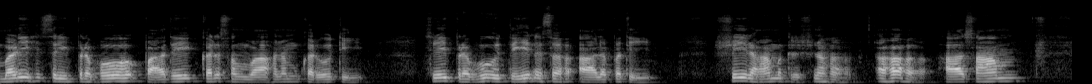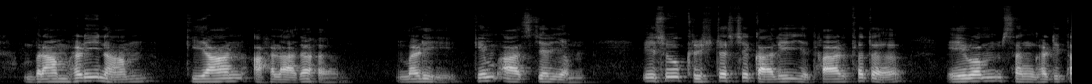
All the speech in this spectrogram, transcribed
मणि श्री प्रभो पादे कर संवाहन करोति। श्री प्रभु तेन सह आलपति। श्रीरामकृष्ण, अह आसा ब्राह्मणीना कियान आह्लाद। मणि, किम आश्चर्य यीशु ख्रीष्ट काले यथार्थत एवं संघटित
